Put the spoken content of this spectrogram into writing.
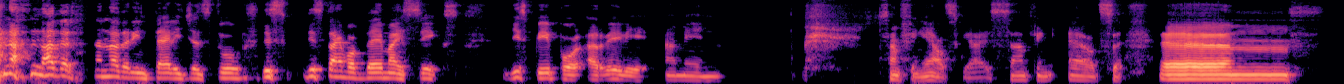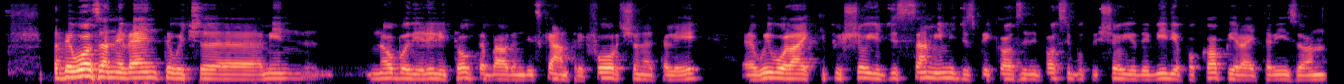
an- another another intelligence tool this this time of the mi6 these people are really i mean something else guys something else. Um but there was an event which uh, i mean nobody really talked about in this country. Fortunately uh, we would like to show you just some images because it's impossible to show you the video for copyright reason.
